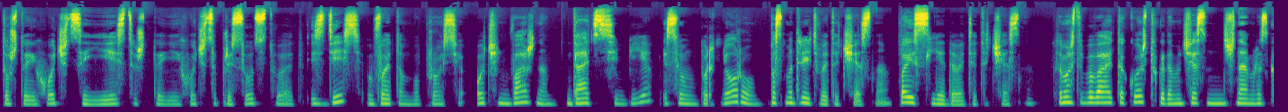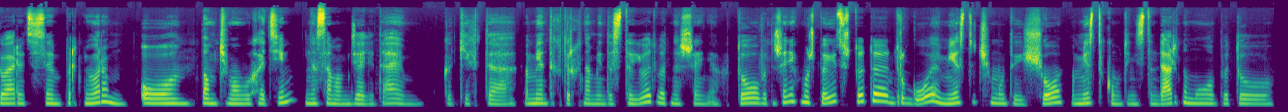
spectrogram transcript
то, что ей хочется есть, то, что ей хочется присутствует. И здесь, в этом вопросе, очень важно дать себе и своему партнеру посмотреть в это честно, поисследовать это честно. Потому что бывает такое, что когда мы честно начинаем разговаривать со своим партнером о том, чему мы хотим на самом деле, да, и каких-то моментах, которых нам не достает в отношениях, то в отношениях может появиться что-то другое, место чему-то еще, место какому-то нестандартному опыту,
